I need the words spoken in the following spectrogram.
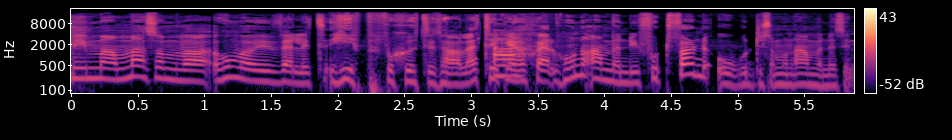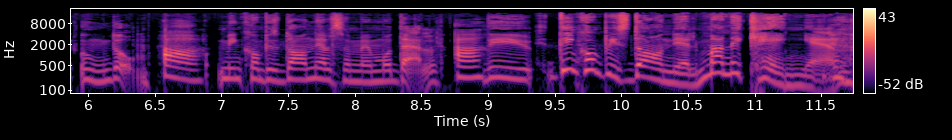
Min mamma som var, hon var ju väldigt hipp på 70-talet tycker Ja. jag själv. Hon använder ju fortfarande ord som hon använde i sin ungdom. Ja. Min kompis Daniel som är modell. Ja. Det är ju din kompis Daniel, mannekängen.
